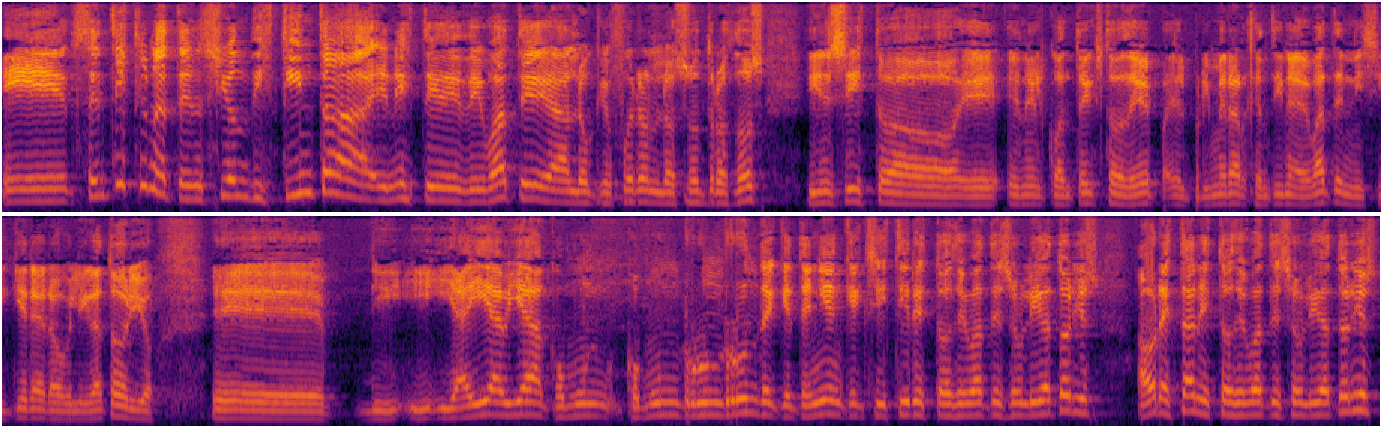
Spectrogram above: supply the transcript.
Eh, ¿Sentiste una tensión distinta en este debate a lo que fueron los otros dos? Insisto, eh, en el contexto de el primer Argentina debate ni siquiera era obligatorio. Eh, y, y- y ahí había como un, como un run run de que tenían que existir estos debates obligatorios. Ahora están estos debates obligatorios.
